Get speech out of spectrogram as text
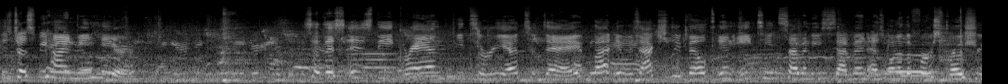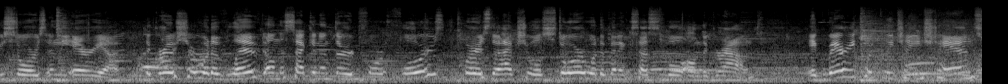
is just behind me here. So this is the Grand Pizzeria today, but it was actually built in 1877 as one of the first grocery stores in the area. The grocer would have lived on the second and third, fourth floors, whereas the actual store would have been accessible on the ground. It very quickly changed hands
